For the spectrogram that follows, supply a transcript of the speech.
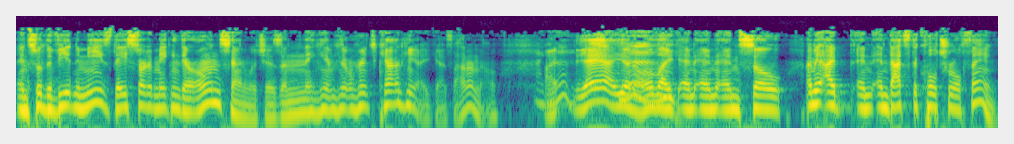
And so the Vietnamese, they started making their own sandwiches and they came to Orange County, I guess. I don't know. I I- guess. yeah, you know, like and and and so I mean I and and that's the cultural thing.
